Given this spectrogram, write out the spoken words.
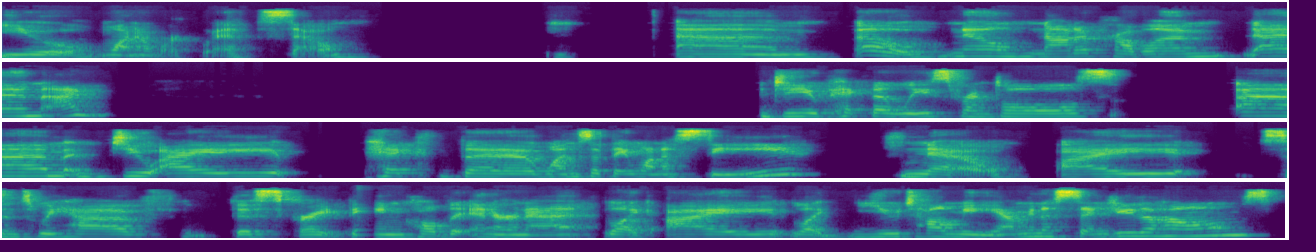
you want to work with. So, um, oh no, not a problem. Um, I do you pick the lease rentals? Um, do I pick the ones that they want to see? No, I since we have this great thing called the internet, like I like you tell me, I'm going to send you the homes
